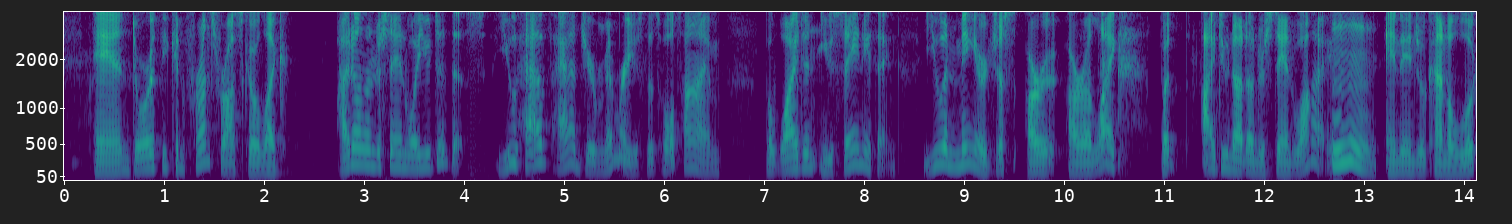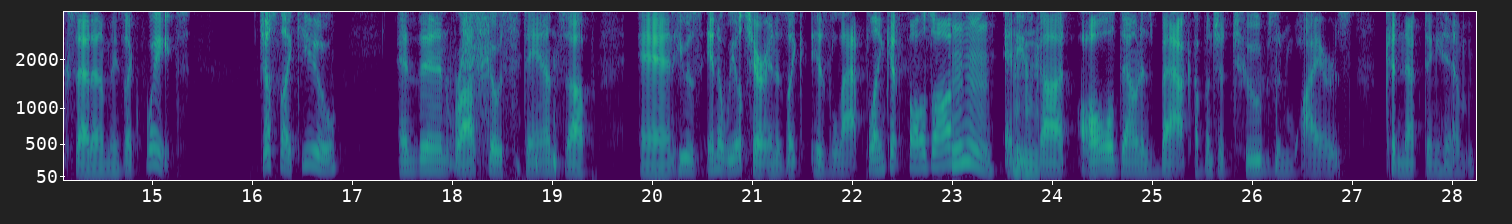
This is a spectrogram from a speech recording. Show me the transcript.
and Dorothy confronts Roscoe like, "I don't understand why you did this. You have had your memories this whole time, but why didn't you say anything? You and me are just are are alike." But I do not understand why. Mm-hmm. And Angel kind of looks at him. And he's like, "Wait, just like you." And then Roscoe stands up, and he was in a wheelchair, and his like his lap blanket falls off, mm-hmm. and he's mm-hmm. got all down his back a bunch of tubes and wires connecting him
